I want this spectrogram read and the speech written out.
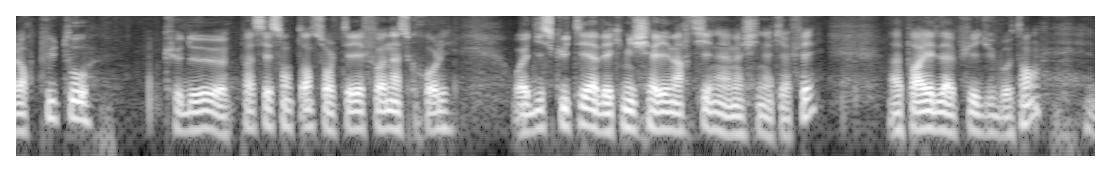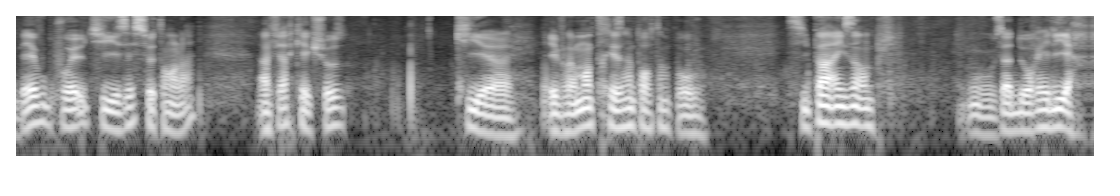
Alors plutôt que de passer son temps sur le téléphone à scroller ou à discuter avec Michel et Martine à la machine à café, à parler de la pluie et du beau temps, eh vous pourrez utiliser ce temps-là à faire quelque chose qui euh, est vraiment très important pour vous. Si par exemple vous adorez lire,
